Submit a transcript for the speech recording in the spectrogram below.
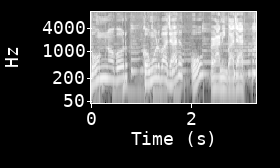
বোমনগর কোমরবাজার ও রানীবাজার। এই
